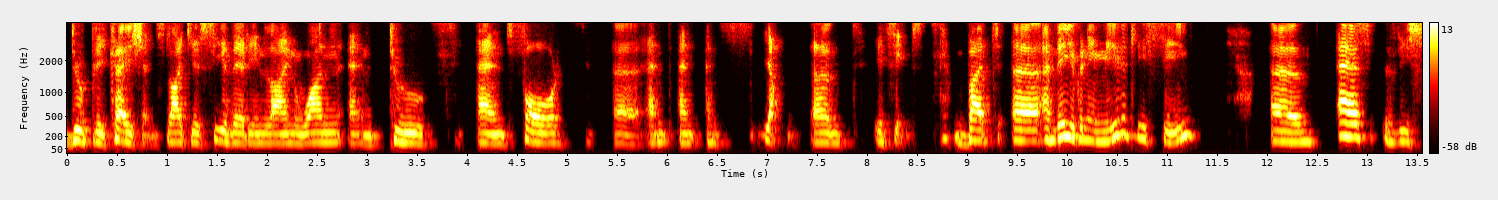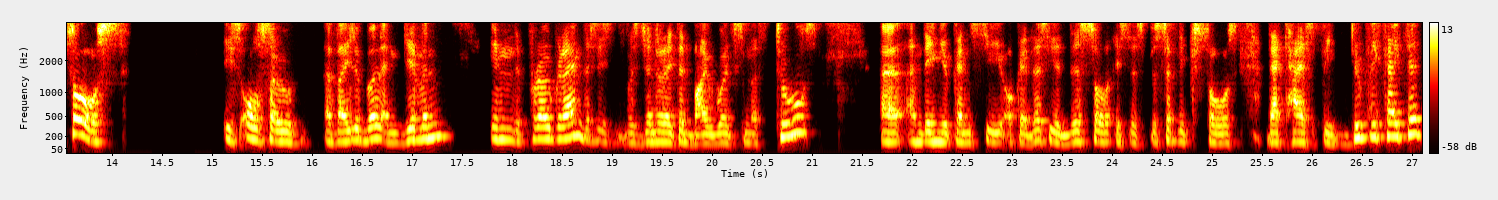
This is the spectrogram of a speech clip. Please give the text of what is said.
duplications, like you see there in line one and two and four, uh, and and and yeah, um, it seems. But uh, and then you can immediately see um, as the source is also available and given in the program. This is was generated by Wordsmith Tools. Uh, and then you can see, okay, this is this source is a specific source that has been duplicated,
